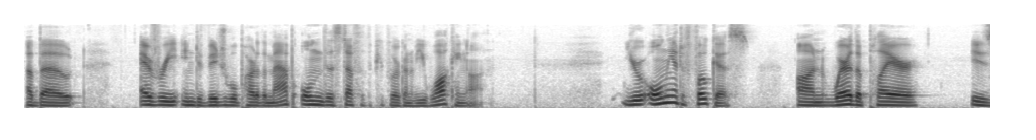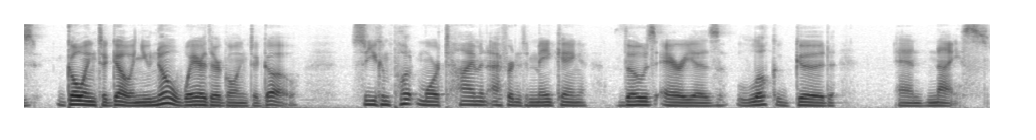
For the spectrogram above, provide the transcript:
about every individual part of the map, only the stuff that the people are going to be walking on. You only have to focus on where the player is going to go, and you know where they're going to go. So you can put more time and effort into making those areas look good and nice.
